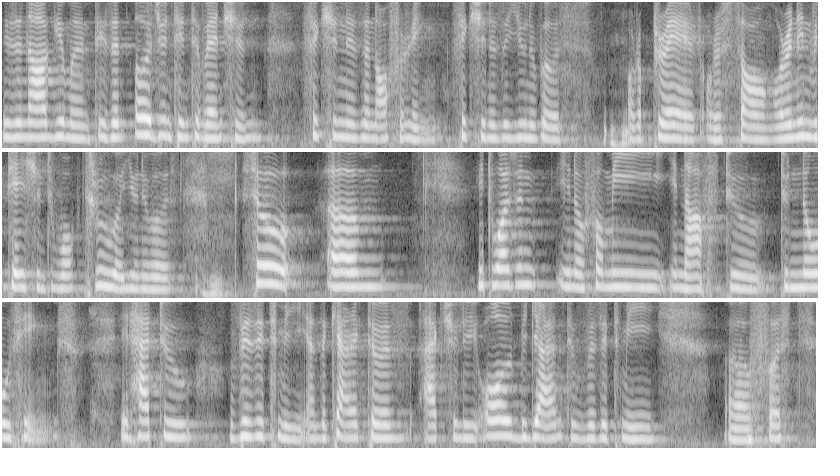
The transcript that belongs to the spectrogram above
is an argument, is an urgent intervention. Fiction is an offering. Fiction is a universe, mm-hmm. or a prayer, or a song, or an invitation to walk through a universe. Mm-hmm. So um, it wasn't, you know, for me enough to to know things. It had to visit me, and the characters actually all began to visit me uh, first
